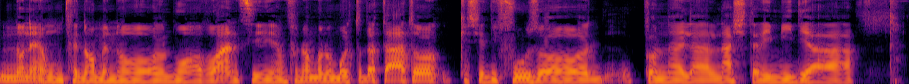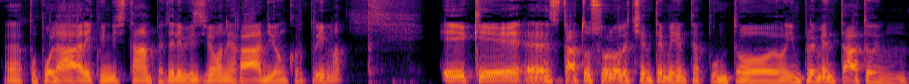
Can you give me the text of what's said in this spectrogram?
non è un fenomeno nuovo, anzi è un fenomeno molto datato che si è diffuso con la nascita dei media eh, popolari, quindi stampe, televisione, radio ancora prima e che è stato solo recentemente appunto implementato in,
